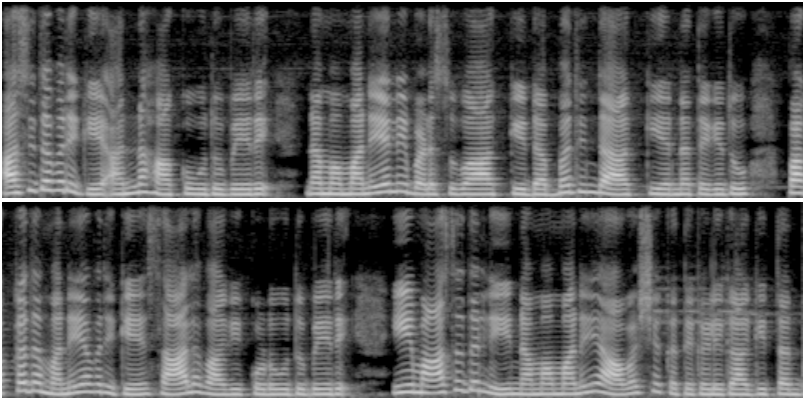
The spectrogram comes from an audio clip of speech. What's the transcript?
ಹಸಿದವರಿಗೆ ಅನ್ನ ಹಾಕುವುದು ಬೇರೆ. ನಮ್ಮ ಮನೆಯಲ್ಲಿ ಬಳಸುವ ಅಕ್ಕಿ ಡಬ್ಬದಿಂದ ಅಕ್ಕಿಯನ್ನು ತೆಗೆದು ಪಕ್ಕದ ಮನೆಯವರಿಗೆ ಸಾಲವಾಗಿ ಕೊಡುವುದು ಬೇರೆ. ಈ ಮಾಸದಲ್ಲಿ ನಮ್ಮ ಮನೆಯ ಅವಶ್ಯಕತೆಗಳಿಗಾಗಿ ತಂದ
